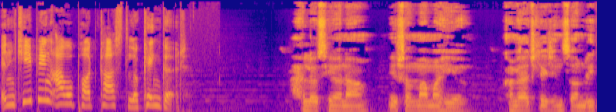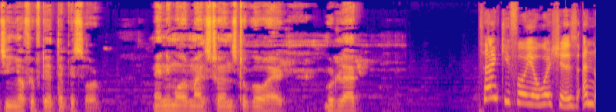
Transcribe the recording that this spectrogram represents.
in keeping our podcast looking good. Hello, Siona. Yeshwant Mama here. Congratulations on reaching your 50th episode. Many more milestones to go ahead. Good luck. Thank you for your wishes and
